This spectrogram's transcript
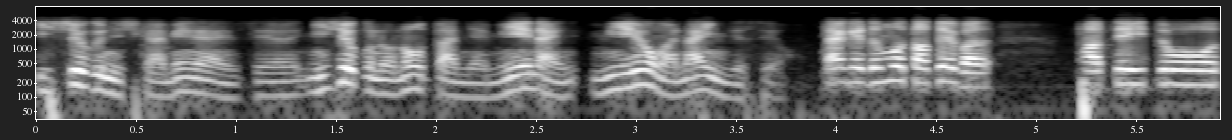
一色にしか見えないんですよ。二色の濃淡には見えない、見えようがないんですよ。だけども、例えば、縦糸を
